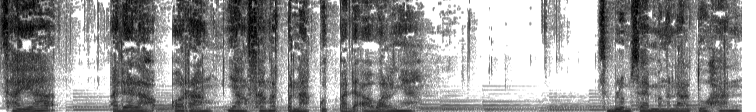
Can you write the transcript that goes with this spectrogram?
Saya adalah orang yang sangat penakut pada awalnya sebelum saya mengenal Tuhan.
